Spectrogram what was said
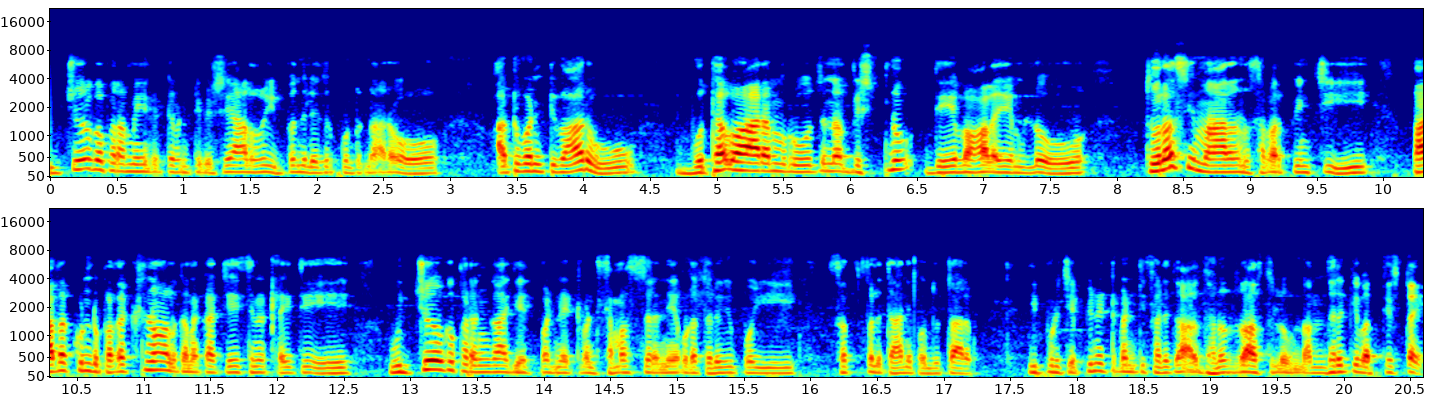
ఉద్యోగపరమైనటువంటి విషయాలలో ఇబ్బందులు ఎదుర్కొంటున్నారో అటువంటి వారు బుధవారం రోజున విష్ణు దేవాలయంలో తులసి మాలను సమర్పించి పదకొండు ప్రదక్షిణాలు కనుక చేసినట్లయితే ఉద్యోగపరంగా ఏర్పడినటువంటి సమస్యలన్నీ కూడా తొలగిపోయి సత్ఫలితాన్ని పొందుతారు. ఇప్పుడు చెప్పినటువంటి ఫలితాలు ధనుర్రాశిలో ఉన్న అందరికీ వర్తిస్తాయి.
